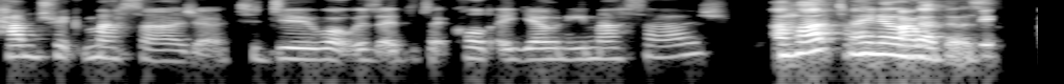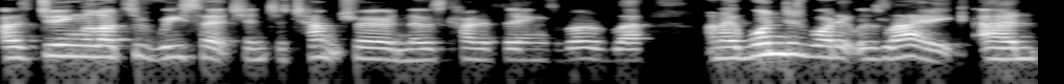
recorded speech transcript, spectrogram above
tantric massager to do what was called a yoni massage. Uh huh. I know I about those. I was doing lots of research into tantra and those kind of things, blah blah blah, and I wondered what it was like. And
